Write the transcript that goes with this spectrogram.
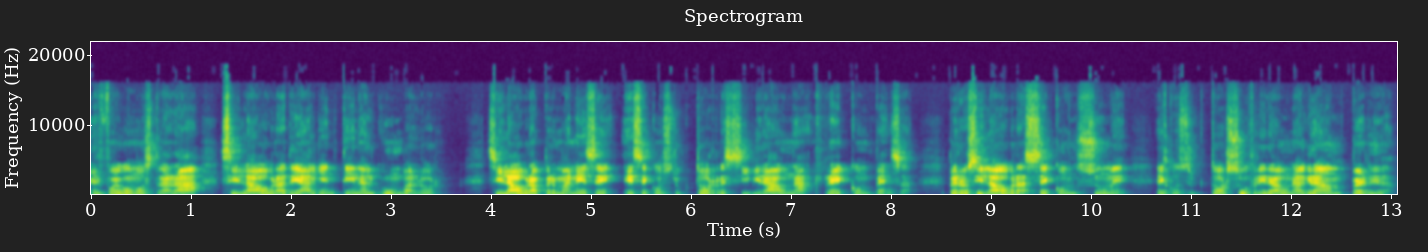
El fuego mostrará si la obra de alguien tiene algún valor. Si la obra permanece, ese constructor recibirá una recompensa. Pero si la obra se consume, el constructor sufrirá una gran pérdida.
